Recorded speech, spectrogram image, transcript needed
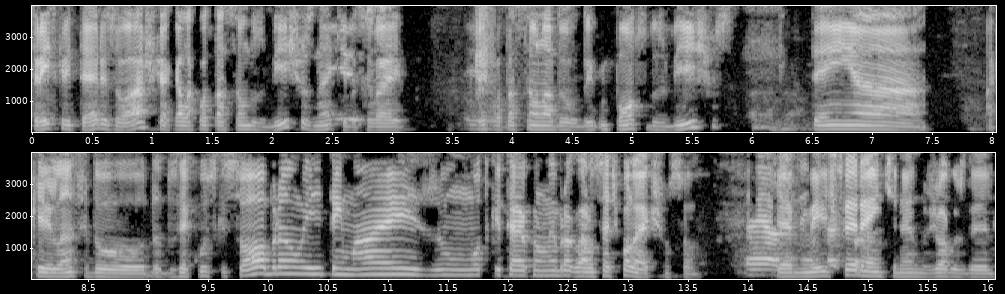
três critérios, eu acho, que é aquela cotação dos bichos, né? Que você vai ter cotação lá do, do, em pontos dos bichos. Tem a, aquele lance do, do, dos recursos que sobram e tem mais um outro critério que eu não lembro agora, o set collection só. É, que é meio diferente, né, nos jogos dele.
